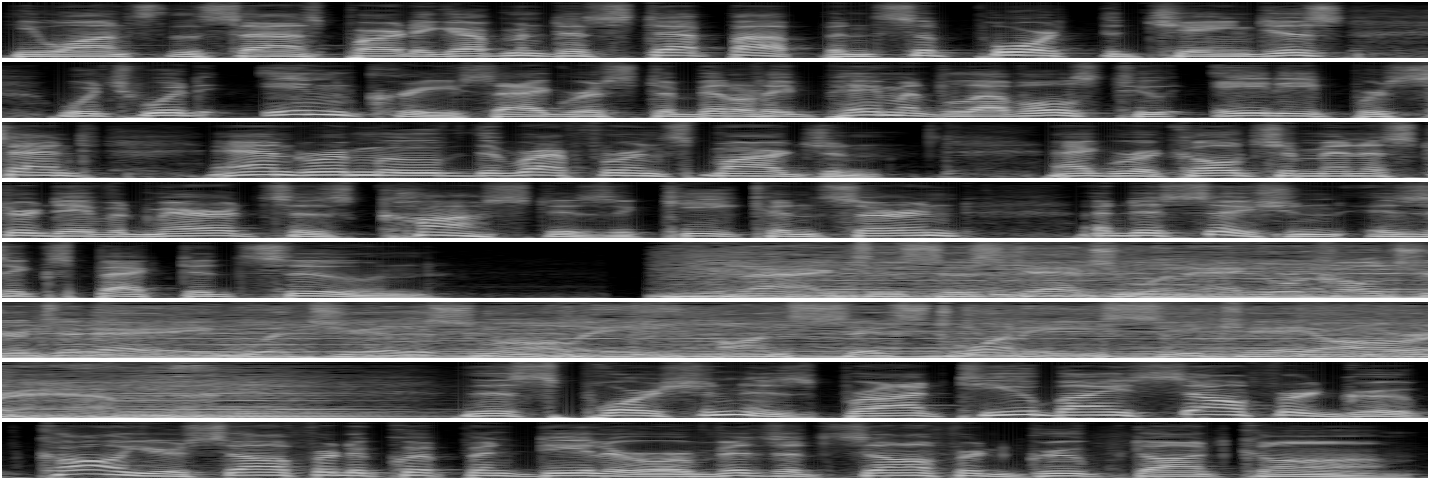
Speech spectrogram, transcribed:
He wants the Sask Party government to step up and support the changes, which would increase agri stability payment levels to 80% and remove the reference margin. Agriculture Minister David Marit says cost is a key concern. A decision is expected soon. Back to Saskatchewan Agriculture Today with Jim Smalley on 620 CKRM. This portion is brought to you by Salford Group. Call your Salford equipment dealer or visit salfordgroup.com.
